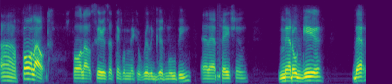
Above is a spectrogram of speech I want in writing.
Uh, Fallout. Fallout series, I think, would make a really good movie adaptation. Metal Gear. That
